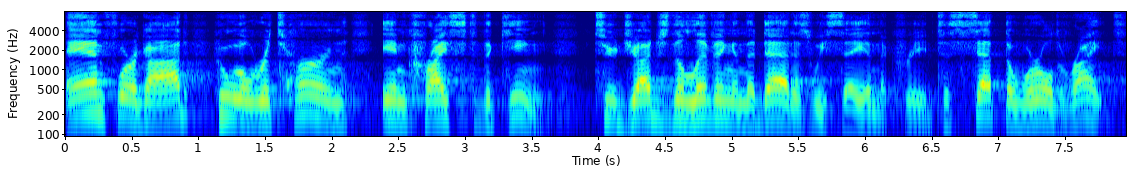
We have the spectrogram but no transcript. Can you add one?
And for a God who will return in Christ the King to judge the living and the dead, as we say in the Creed, to set the world right.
